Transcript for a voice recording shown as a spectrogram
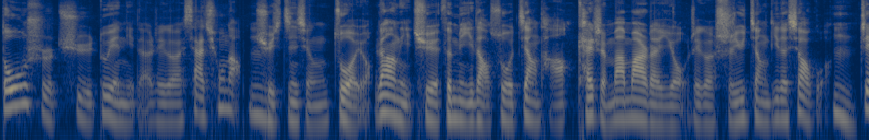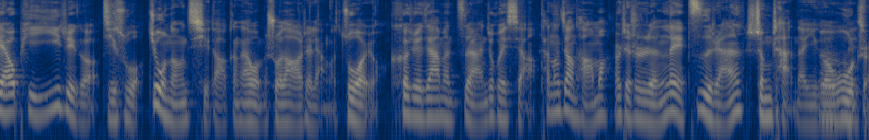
都是去对你的这个下丘脑嗯去进行作用，让你去分泌胰岛素降糖，开始慢慢的有这个食欲降低的效果。嗯 GLP-1 这个激素就能起到刚才我们说到的这两个作用。科学家们自然就会想，它能降糖吗？而且是人类自然生产的一个嗯物质，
